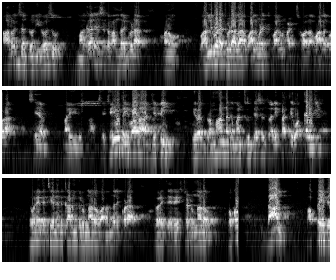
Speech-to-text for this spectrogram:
ఆలోచనతో ఈరోజు మగాలు వేస్తుంటే అందరికి కూడా మనం వాళ్ళు కూడా చూడాలా వాళ్ళు కూడా వాళ్ళు కూడా పట్టించుకోవాలా వాళ్ళకు కూడా మరి చేయూత ఇవ్వాలా అని చెప్పి ఈరోజు బ్రహ్మాండంగా మంచి ఉద్దేశంతో ప్రతి ఒక్కరికి ఎవరైతే చేనేత కార్మికులు ఉన్నారో వారందరికీ కూడా ఎవరైతే రిజిస్టర్డ్ ఉన్నారో ఒక్కొక్క దాల్ పప్పు అయితే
